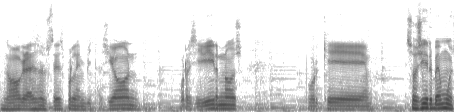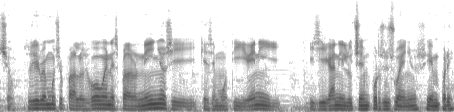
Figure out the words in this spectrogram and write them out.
No, gracias a ustedes por la invitación, por recibirnos, porque eso sirve mucho, eso sirve mucho para los jóvenes, para los niños y que se motiven y, y sigan y luchen por sus sueños siempre.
